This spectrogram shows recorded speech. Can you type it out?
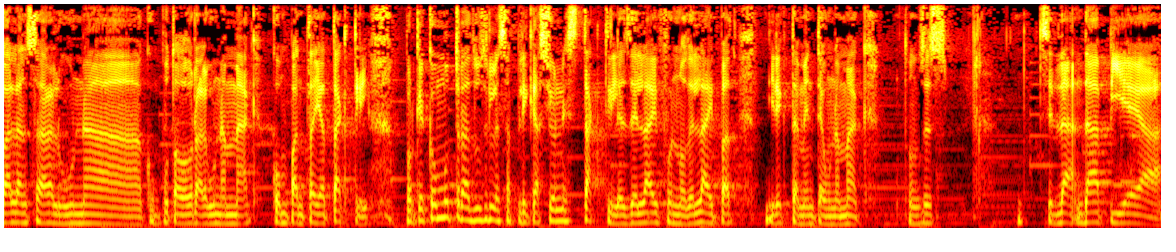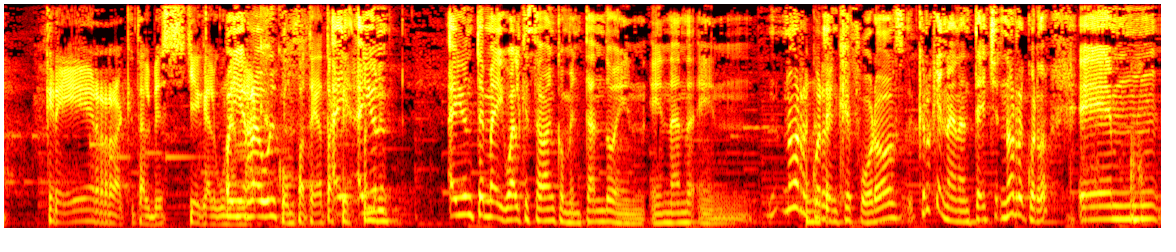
va a lanzar alguna computadora, alguna Mac con pantalla táctil. Porque cómo traduce las aplicaciones táctiles del iPhone o del iPad directamente a una Mac. Entonces, se da, da pie a creer a que tal vez llegue alguna Mac con pantalla táctil. Hay, un, hay un tema igual que estaban comentando en, en, en no recuerdo en qué foros, creo que en Anantech, no recuerdo, em,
